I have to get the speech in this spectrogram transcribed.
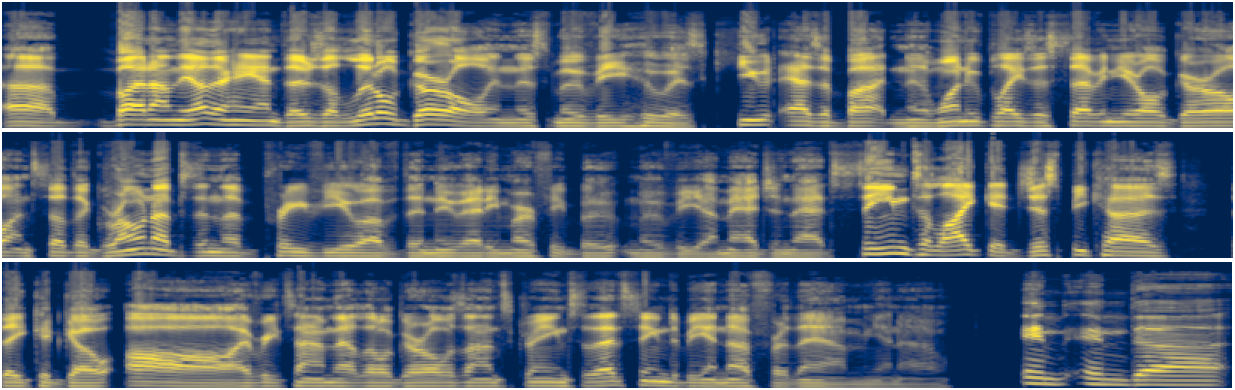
Uh, but on the other hand, there's a little girl in this movie who is cute as a button, the one who plays a seven-year-old girl. And so the grown-ups in the preview of the new Eddie Murphy bo- movie, imagine that, seemed to like it just because they could go, "Oh!" every time that little girl was on screen. So that seemed to be enough for them, you know. And and uh,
